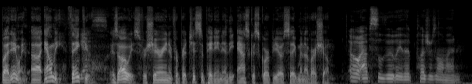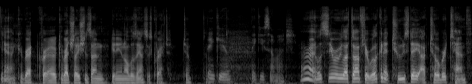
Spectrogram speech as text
But anyway, uh, Almie, thank you as always for sharing and for participating in the Ask a Scorpio segment of our show. Oh, absolutely. The pleasure's all mine. Yeah, and congrat- uh, congratulations on getting all those answers correct. Thank you. Thank you so much. All right, let's see where we left off here. We're looking at Tuesday, October 10th.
